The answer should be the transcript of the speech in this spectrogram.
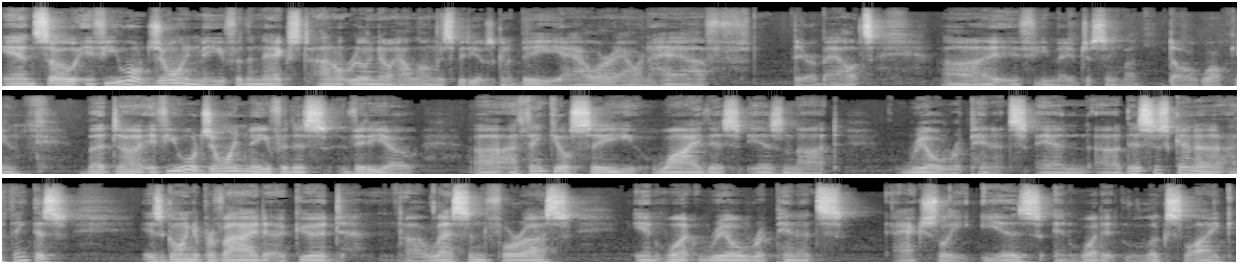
And so, if you will join me for the next, I don't really know how long this video is going to be hour, hour and a half, thereabouts. Uh, if you may have just seen my dog walk in. But uh, if you will join me for this video, uh, I think you'll see why this is not real repentance. And uh, this is going to, I think this is going to provide a good uh, lesson for us in what real repentance actually is and what it looks like.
